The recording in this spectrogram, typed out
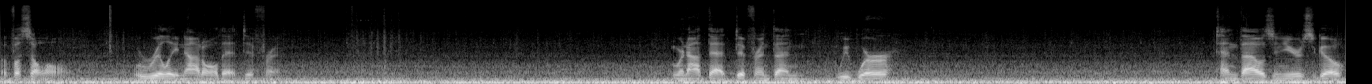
of us all. We're really not all that different. We're not that different than we were 10,000 years ago.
